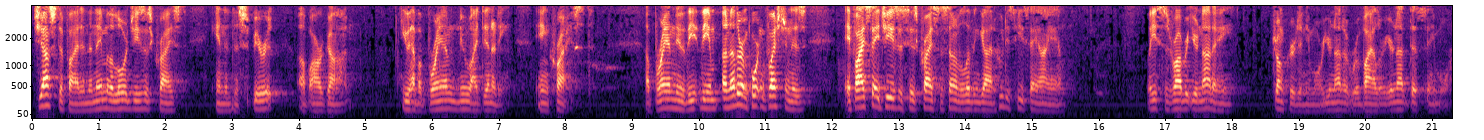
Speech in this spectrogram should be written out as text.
justified in the name of the Lord Jesus Christ and in the Spirit of our God. You have a brand new identity in Christ. A brand new. The, the, another important question is if I say Jesus is Christ, the Son of the living God, who does he say I am? Well, he says, Robert, you're not a drunkard anymore. You're not a reviler. You're not this anymore.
